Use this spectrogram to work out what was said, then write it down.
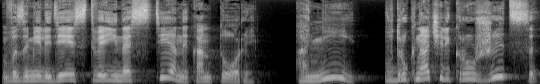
возымели действие и на стены конторы. Они вдруг начали кружиться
